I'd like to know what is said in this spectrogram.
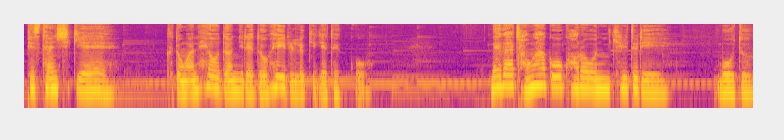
비슷한 시기에 그동안 해오던 일에도 회의를 느끼게 됐고, 내가 정하고 걸어온 길들이 모두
